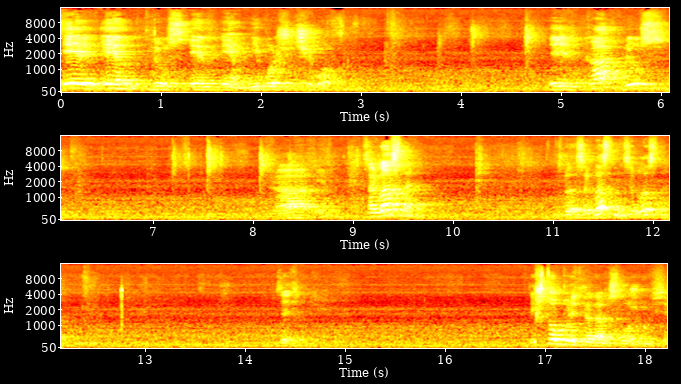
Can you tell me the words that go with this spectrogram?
ln плюс nm не больше чего? lk плюс km. Согласны? Согласны, не согласны? С. И что будет, когда мы сложим их все?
